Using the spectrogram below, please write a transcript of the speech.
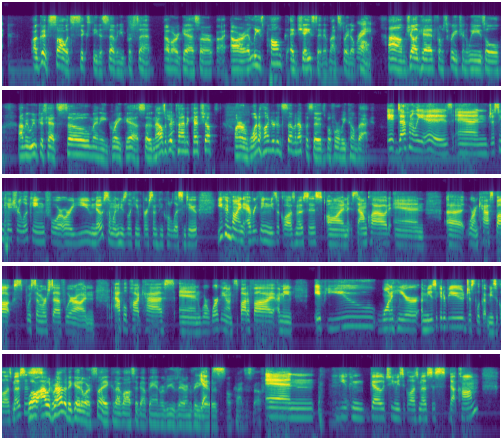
A good solid 60 to 70 percent of our guests are are at least punk adjacent, if not straight up Right. punk. Um, Jughead from Screeching Weasel. I mean, we've just had so many great guests. So now's a Yeah. good time to catch up on our 107 episodes before we come back. It definitely is. And just in case you're looking for, or you know someone who's looking for something cool to listen to, you can find everything Musical Osmosis on SoundCloud and uh, we're on Castbox with some of our stuff. We're on Apple Podcasts and we're working on Spotify. I mean, if you want to hear a music interview, just look up Musical Osmosis. Well, I would rather to go to our site because I've also got band reviews there and videos, Yes. all kinds of stuff. and you can go to musicalosmosis.com.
